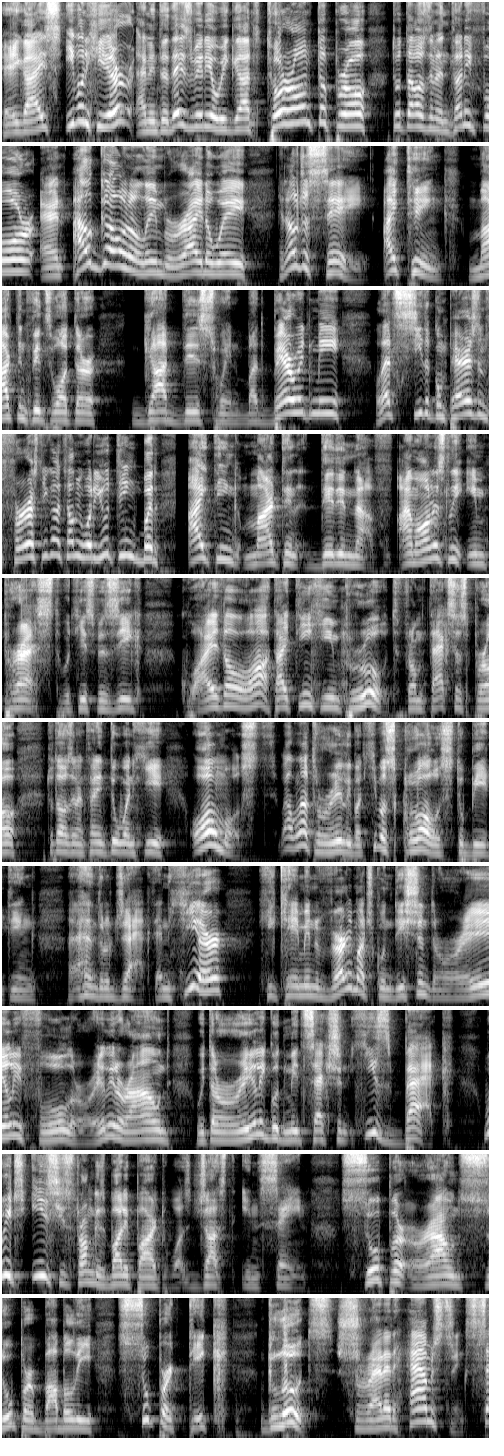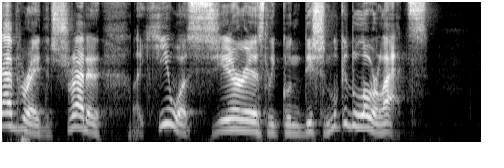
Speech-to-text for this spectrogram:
Hey guys, Ivan here, and in today's video we got Toronto Pro 2024, and I'll go on a limb right away, and I'll just say, I think Martin Fitzwater got this win, but bear with me, let's see the comparison first, you're gonna tell me what you think, but I think Martin did enough. I'm honestly impressed with his physique, quite a lot. I think he improved from Texas Pro 2022 when he almost, well, not really, but he was close to beating Andrew Jacked. And here, he came in very much conditioned, really full, really round, with a really good midsection. His back, which is his strongest body part, was just insane. Super round, super bubbly, super thick glutes, shredded hamstrings, separated, shredded. Like he was seriously conditioned. Look at the lower lats.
